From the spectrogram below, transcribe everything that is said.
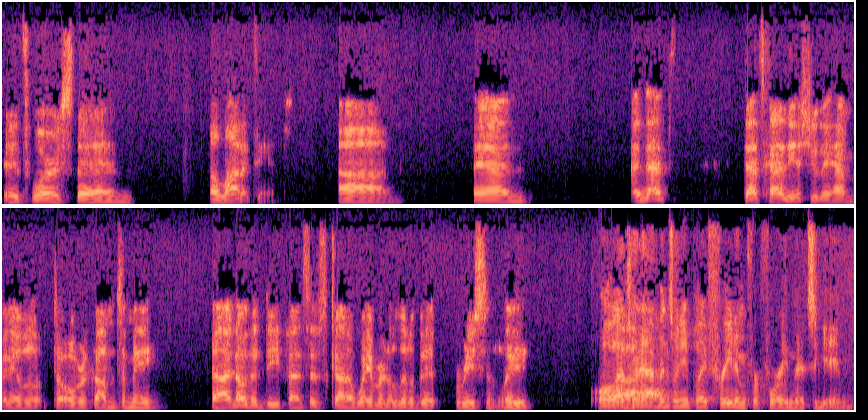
It's worse than a lot of teams. Um, and and that's that's kind of the issue they haven't been able to, to overcome to me. I know the defense has kind of wavered a little bit recently. Well, that's what uh, happens when you play freedom for 40 minutes a game.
